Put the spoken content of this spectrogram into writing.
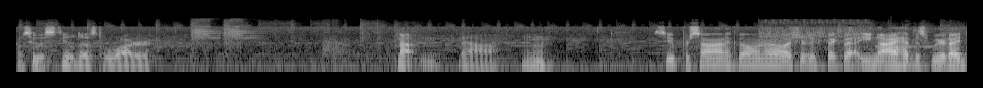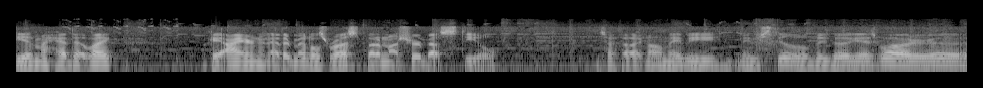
Let's see what steel does to water. Not. Nah. Mm. Supersonic. Oh no, I should expect that. You know, I had this weird idea in my head that like, okay, iron and other metals rust, but I'm not sure about steel. And so I thought like, oh, maybe maybe steel will be good against water. Uh.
